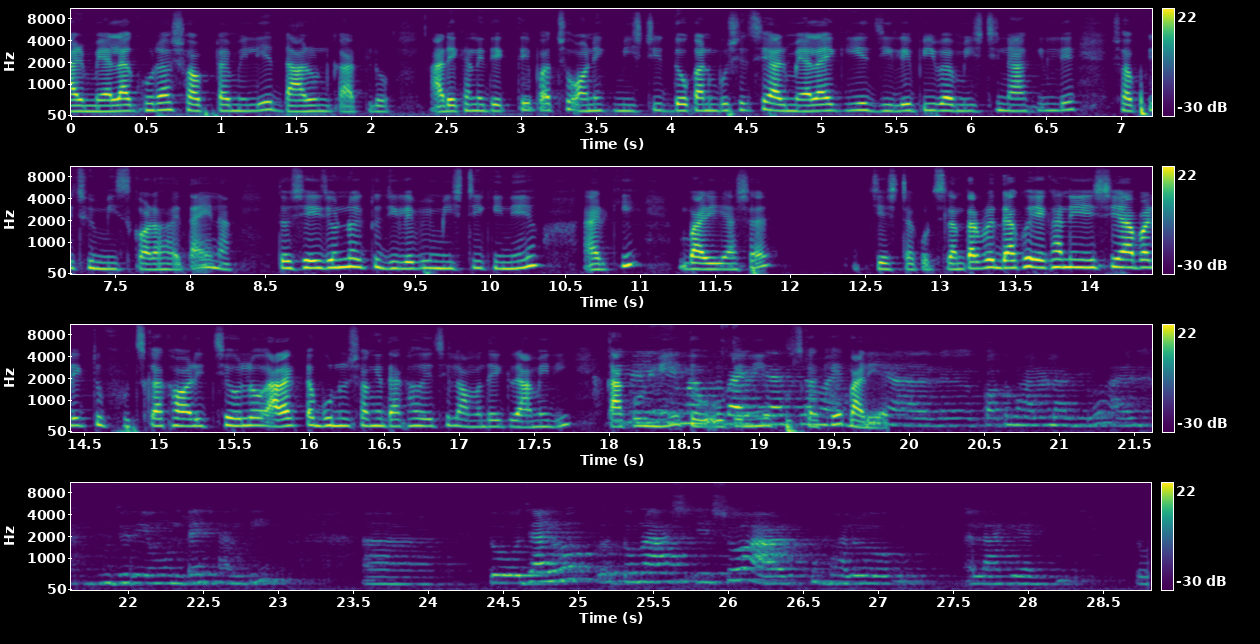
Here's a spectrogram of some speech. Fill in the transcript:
আর মেলা ঘোরা সবটা মিলিয়ে দারুণ কাটলো। আর এখানে দেখতেই পাচ্ছ অনেক মিষ্টির দোকান বসেছে। আর মেলায় গিয়ে জিলেপি বা মিষ্টি না কিনলে সব কিছু মিস করা হয়, তাই না? তো সেই জন্য একটু জিলেপি মিষ্টি কিনেও আর কি বাড়ি আসার চেষ্টা করছিলাম। তারপরে দেখো, এখানে এসে আবার একটু ফুচকা খাওয়ার ইচ্ছে হলো। আর একটা বুনুর সঙ্গে দেখা হয়েছিল আমাদের গ্রামেরই কাকুর মেয়ে। তো ওকে নিয়ে ফুচকা খেয়ে বাড়ি। আর কত ভালো লাগল। আর পুজো দিয়ে মনটাই শান্তি। তো যাই হোক, তোমরা এসো আর খুব ভালো লাগে আর কি। তো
